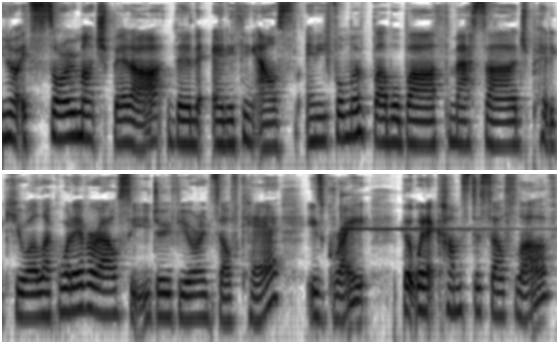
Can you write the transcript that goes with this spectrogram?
you know, it's so much better than anything else. Any form of bubble bath, massage, pedicure, like whatever else that you do for your own self care is great. But when it comes to self love,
